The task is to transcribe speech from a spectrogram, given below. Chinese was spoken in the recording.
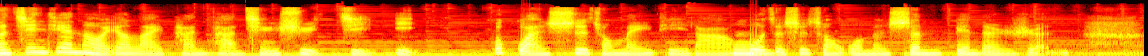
我们今天呢，要来谈谈情绪记忆，不管是从媒体啦，或者是从我们身边的人，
